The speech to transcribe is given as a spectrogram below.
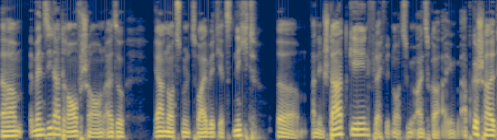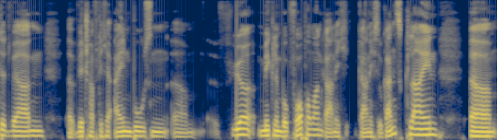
Ähm, wenn Sie da drauf schauen, also ja, Nord Stream 2 wird jetzt nicht äh, an den Start gehen, vielleicht wird Nord Stream 1 sogar abgeschaltet werden, äh, wirtschaftliche Einbußen ähm, für Mecklenburg-Vorpommern gar nicht, gar nicht so ganz klein. Ähm,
